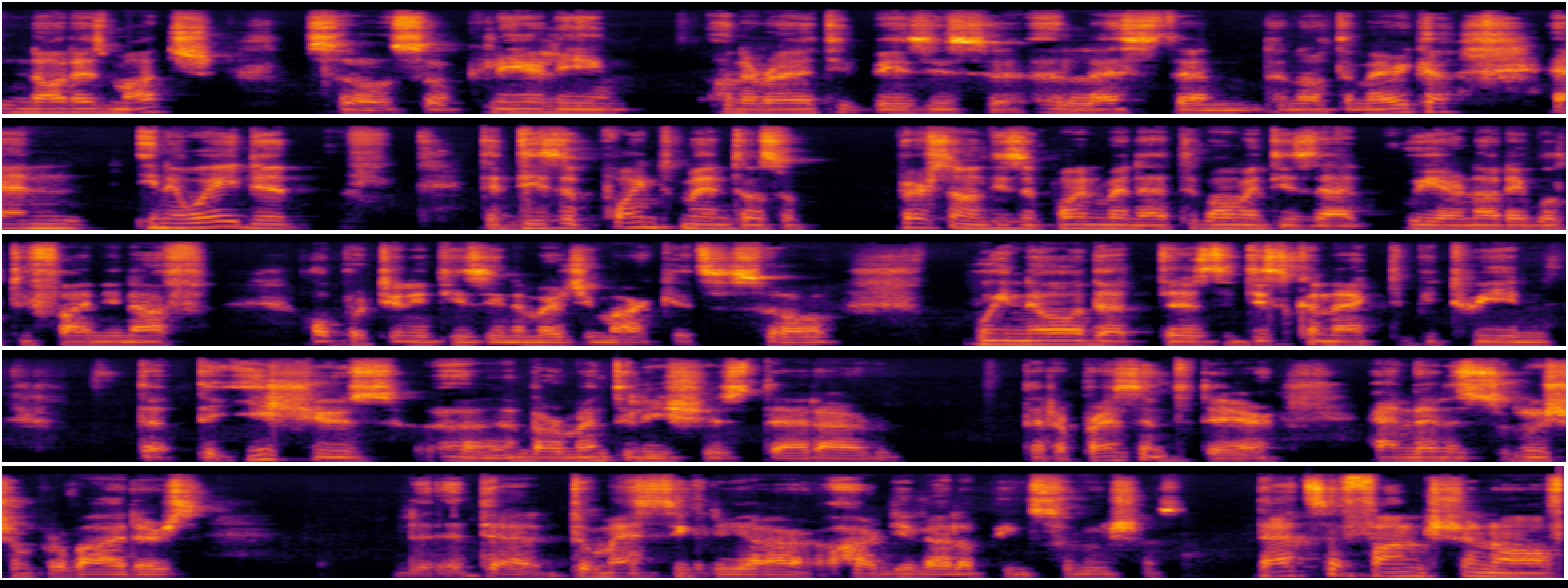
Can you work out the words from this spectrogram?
not as much. So, so clearly on a relative basis, uh, less than, than North America. And in a way, the, the disappointment, also personal disappointment at the moment is that we are not able to find enough opportunities in emerging markets. So we know that there's a disconnect between the, the issues, uh, environmental issues that are that are present there, and then the solution providers that domestically are, are developing solutions. That's a function of,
